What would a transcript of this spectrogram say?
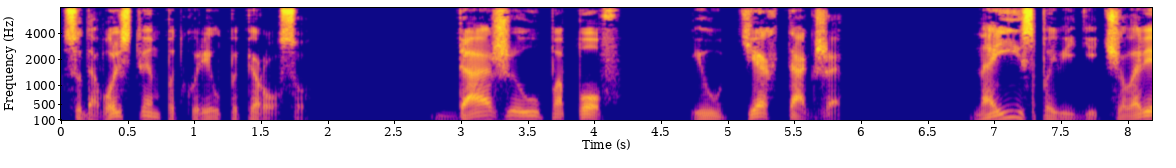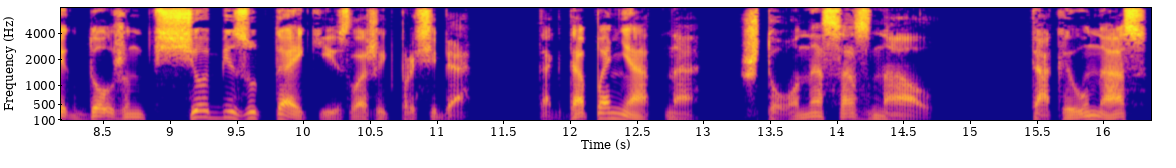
С удовольствием подкурил папиросу. Даже у попов и у тех также. На исповеди человек должен все без утайки изложить про себя. Тогда понятно, что он осознал. Так и у нас.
